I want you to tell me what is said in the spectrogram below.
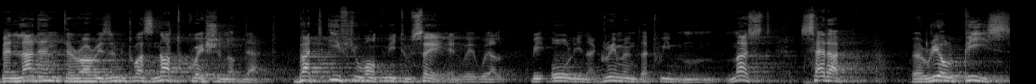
bin Laden terrorism, it was not question of that. But if you want me to say, and we will be all in agreement that we must set up a real peace,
